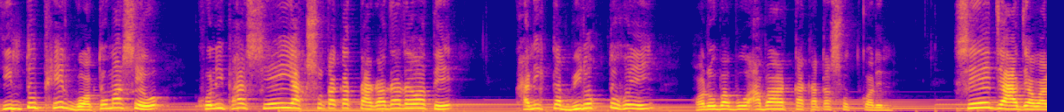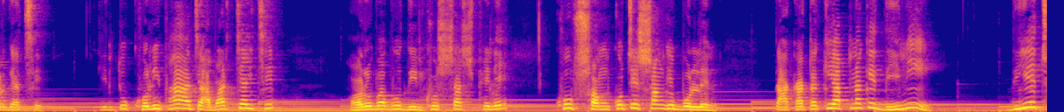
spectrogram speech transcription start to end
কিন্তু ফের গত মাসেও খলিফা সেই একশো টাকার তাগাদা দেওয়াতে খানিকটা বিরক্ত হয়েই হরবাবু আবার টাকাটা শোধ করেন। সে যা যাওয়ার গেছে, কিন্তু খলিফা আজ আবার চাইছে। হরবাবু দীর্ঘশ্বাস ফেলে খুব সংকোচের সঙ্গে বললেন, টাকাটা কি আপনাকে দিইনি? দিয়েছ,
